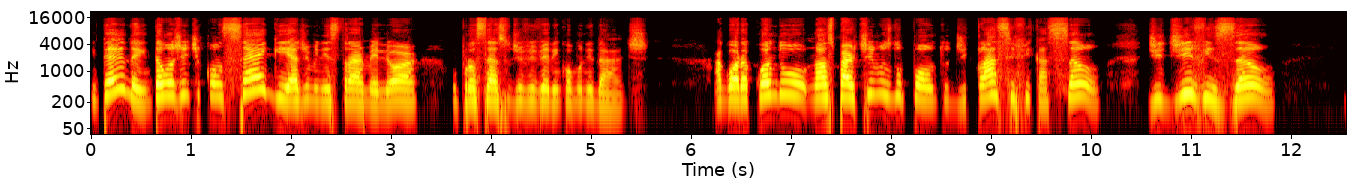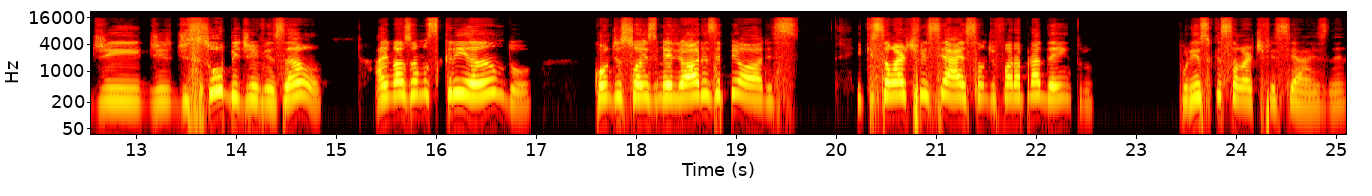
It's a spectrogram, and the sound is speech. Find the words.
Entendem? Então a gente consegue administrar melhor o processo de viver em comunidade. Agora, quando nós partimos do ponto de classificação, de divisão, de, de, de subdivisão, aí nós vamos criando condições melhores e piores. E que são artificiais, são de fora para dentro. Por isso que são artificiais, né?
